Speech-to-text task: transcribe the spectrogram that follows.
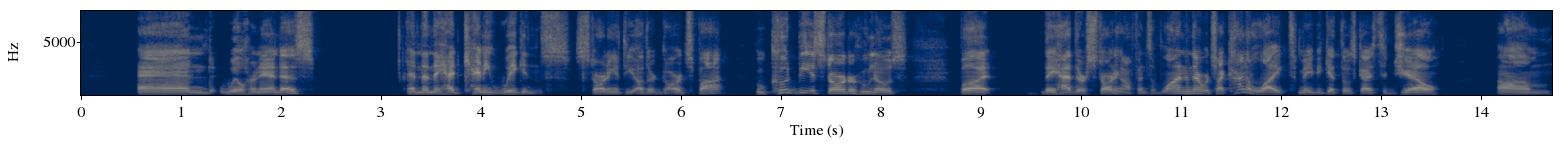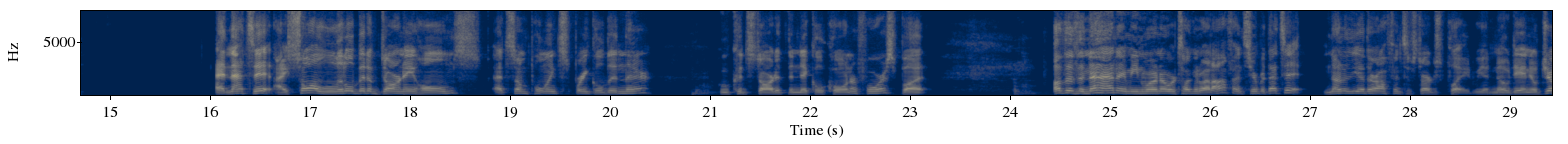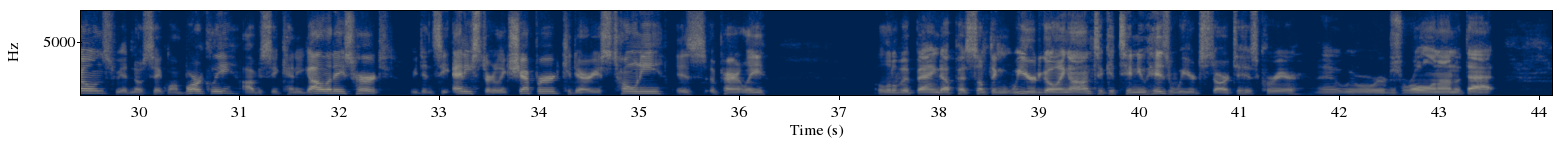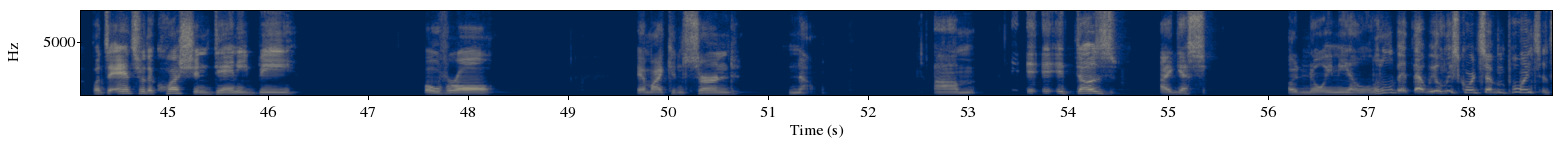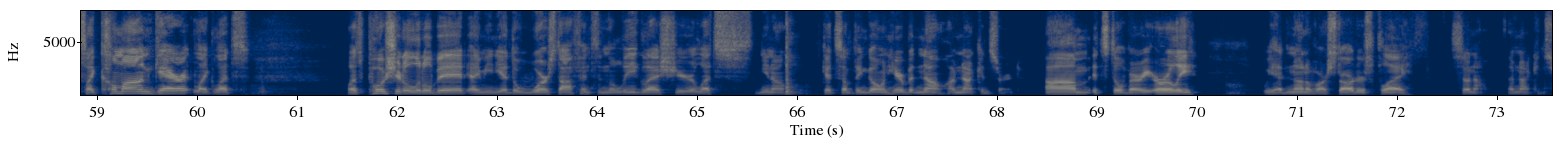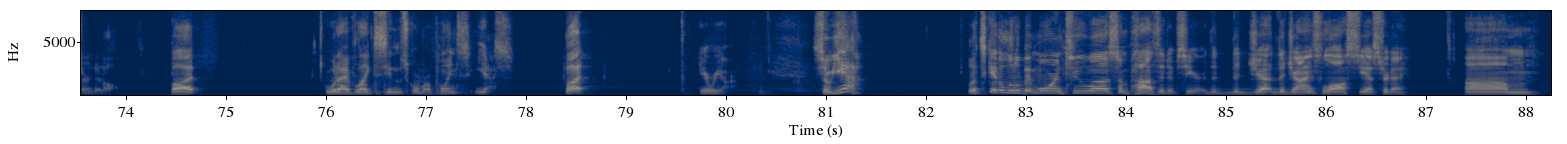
and Will Hernandez. And then they had Kenny Wiggins starting at the other guard spot, who could be a starter, who knows. But they had their starting offensive line in there, which I kind of liked. Maybe get those guys to gel. Um, and that's it. I saw a little bit of Darnay Holmes at some point sprinkled in there who could start at the nickel corner for us. But other than that, I mean, I know we're talking about offense here, but that's it. None of the other offensive starters played. We had no Daniel Jones. We had no Saquon Barkley. Obviously, Kenny Golladay's hurt. We didn't see any Sterling Shepard. Kadarius Toney is apparently a little bit banged up, has something weird going on to continue his weird start to his career. Uh, we, were, we were just rolling on with that. But to answer the question, Danny B, overall, Am I concerned? No. Um, it, it does, I guess, annoy me a little bit that we only scored seven points. It's like, come on, Garrett, like let's let's push it a little bit. I mean, you had the worst offense in the league last year. Let's, you know, get something going here. But no, I'm not concerned. Um, it's still very early. We had none of our starters play. So no, I'm not concerned at all. But would I have liked to see them score more points? Yes. But here we are. So yeah, let's get a little bit more into uh, some positives here. The the the Giants lost yesterday. Um,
